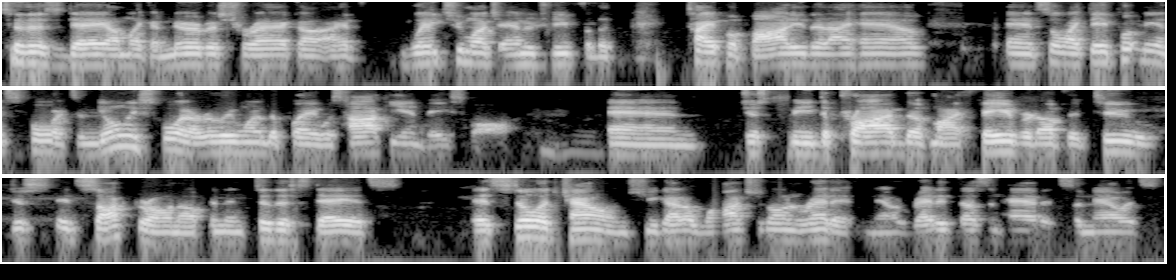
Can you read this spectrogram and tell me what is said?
to this day I'm like a nervous wreck. I have way too much energy for the type of body that I have. And so like they put me in sports and the only sport I really wanted to play was hockey and baseball. Mm-hmm. And just be deprived of my favorite of the two, just it sucked growing up. And then to this day, it's it's still a challenge. You got to watch it on Reddit. Now Reddit doesn't have it, so now it's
